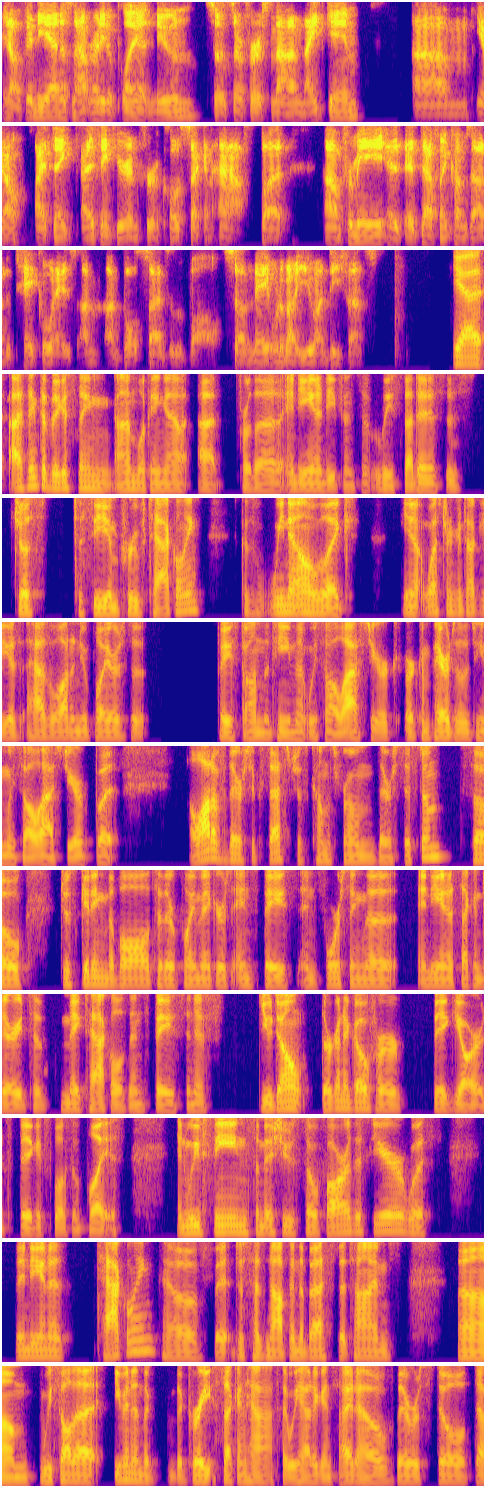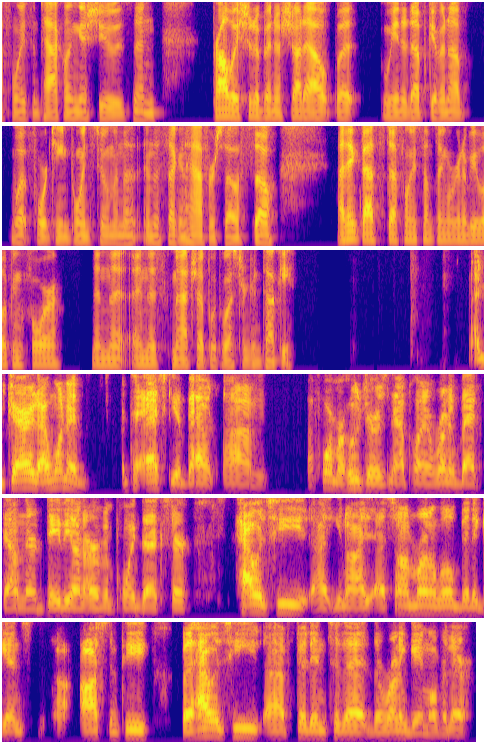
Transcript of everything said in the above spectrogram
you know, if Indiana's not ready to play at noon, so it's their first non-night game, um, you know, I think I think you're in for a close second half. But um, for me, it, it, definitely comes down to takeaways on on both sides of the ball. So, Nate, what about you on defense? Yeah, I think the biggest thing I'm looking at, at for the Indiana defense, at least that is, is just to see improved tackling because we know like you know Western Kentucky has, has a lot of new players that based on the team that we saw last year or compared to the team we saw last year, but a lot of their success just comes from their system. So just getting the ball to their playmakers in space and forcing the Indiana secondary to make tackles in space. And if you don't, they're going to go for big yards, big explosive plays. And we've seen some issues so far this year with the Indiana tackling of it just has not been the best at times. Um, we saw that even in the, the great second half that we had against Idaho, there was still definitely some tackling issues and probably should have been a shutout, but we ended up giving up what 14 points to them in the in the second half or so. So I think that's definitely something we're going to be looking for in the in this matchup with Western Kentucky. Uh, Jared, I wanted to ask you about um, a former Hoosier is now playing running back down there, Davion Ervin-Poindexter. How is he? Uh, you know, I, I, saw him run a little bit against uh, Austin Peay, but how is he uh, fit into the the running game over there?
